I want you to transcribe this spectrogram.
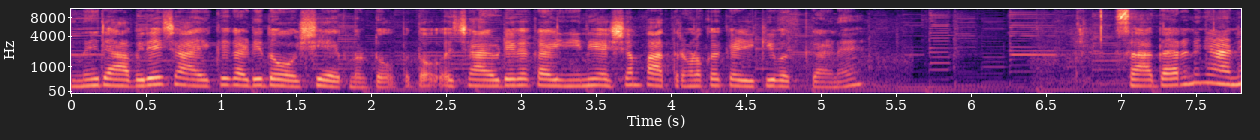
ഇന്ന് രാവിലെ ചായക്ക് കടി ദോശയായിരുന്നു കേട്ടോ അപ്പോൾ ചായയുടെയൊക്കെ കഴിഞ്ഞതിന് ശേഷം പാത്രങ്ങളൊക്കെ കഴുകി വെക്കുകയാണ് സാധാരണ ഞാൻ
